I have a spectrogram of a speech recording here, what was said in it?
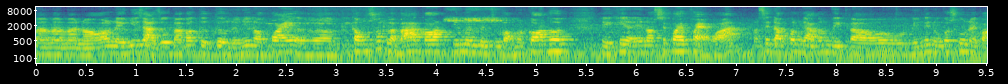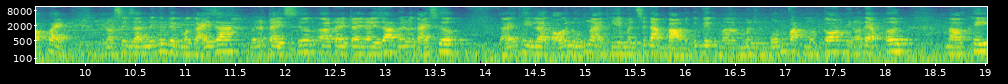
mà mà mà nó nếu như giả dụ bà con tưởng tượng nếu như nó quay ở cái công suất là ba con nhưng mà mình chỉ bỏ một con thôi thì khi đấy nó sẽ quay khỏe quá nó sẽ đóng con gà con vịt vào những cái núm cao su này quá khỏe thì nó sẽ dẫn đến cái việc mà gáy ra với là trầy xương à, trầy trầy ra với là gáy xương. Đấy thì là có cái núm này thì mình sẽ đảm bảo được cái việc mà mình muốn vặt một con thì nó đẹp hơn. Mà khi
